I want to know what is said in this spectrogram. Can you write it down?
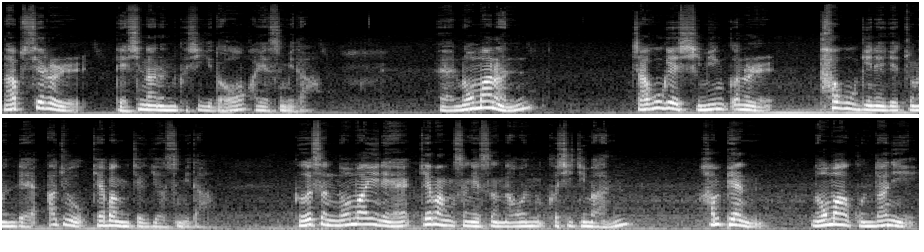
납세를 대신하는 것이기도 하였습니다. 에, 로마는 자국의 시민권을 타국인에게 주는데 아주 개방적이었습니다. 그것은 로마인의 개방성에서 나온 것이지만 한편 로마 군단이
